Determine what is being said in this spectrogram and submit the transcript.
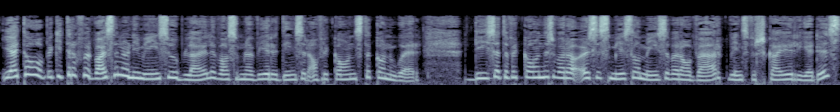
Jy het al 'n bietjie terugverwys na die mense hoe bly hulle was om nou weer 'n diens in Afrikaans te kan hoor. Die Suid-Afrikaners wat daar is is meestal mense wat daar werk weens verskeie redes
